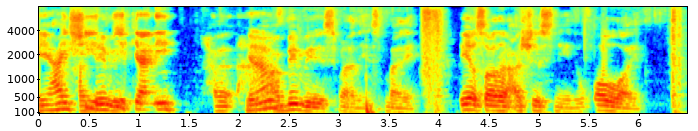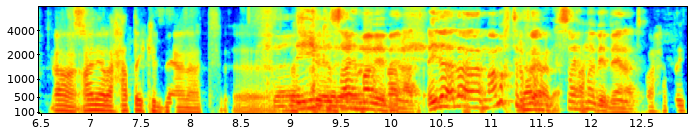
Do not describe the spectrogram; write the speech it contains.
هاي شيء. يعطيك يعني ح- You know? حبيبي اسمعني اسمعني. هي صار لها 10 سنين واونلاين آه أنا راح أعطيك البيانات. آه ف- بس يمكن أنت- صحيح ما بيها بيانات. اي لا لا ما مختلف لا، لا،. صحيح ما بيها بيانات. راح أعطيك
